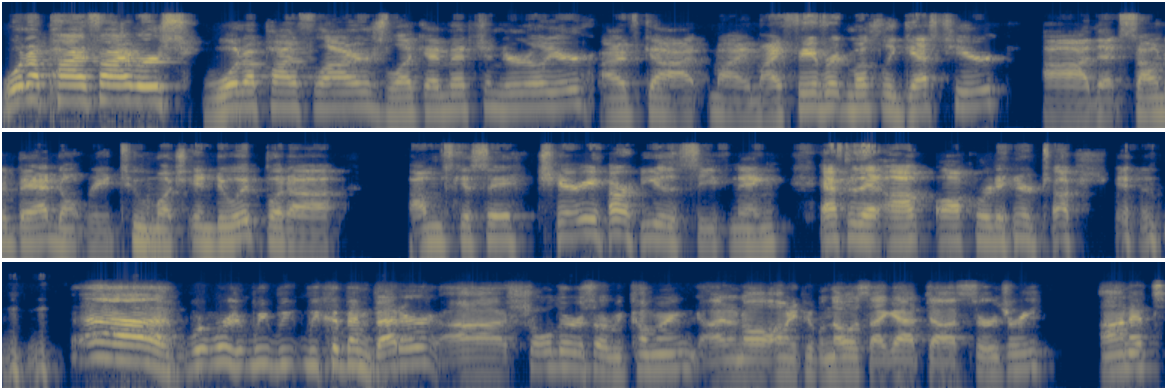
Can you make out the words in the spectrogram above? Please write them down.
What up, high fivers? What up, high flyers? Like I mentioned earlier, I've got my my favorite monthly guest here. Uh, that sounded bad. Don't read too much into it, but uh, I'm just gonna say, Jerry, how are you this evening? After that awkward introduction, uh, we're, we're, we we could have been better. Uh, shoulders are recovering. I don't know how many people noticed. I got uh, surgery on it.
